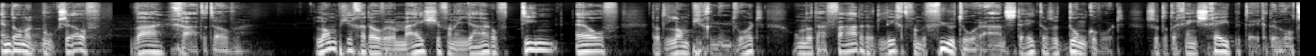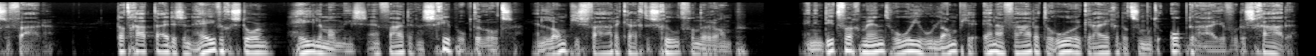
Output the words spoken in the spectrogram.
En dan het boek zelf. Waar gaat het over? Lampje gaat over een meisje van een jaar of tien, elf dat lampje genoemd wordt, omdat haar vader het licht van de vuurtoren aansteekt als het donker wordt, zodat er geen schepen tegen de rotsen varen. Dat gaat tijdens een hevige storm helemaal mis en vaart er een schip op de rotsen. En Lampjes vader krijgt de schuld van de ramp. En in dit fragment hoor je hoe Lampje en haar vader te horen krijgen dat ze moeten opdraaien voor de schade.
